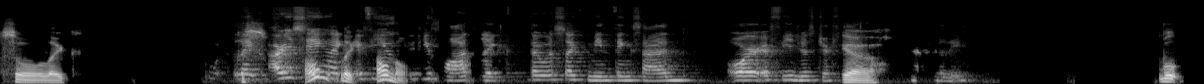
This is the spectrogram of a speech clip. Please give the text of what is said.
so like Like, are you saying oh, like, like, if I don't you if you fought like there was like mean things said, or if you just drifted? yeah Really. well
